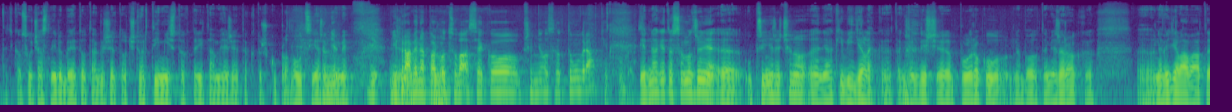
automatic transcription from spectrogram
Teďka v současné době je to tak, že to čtvrtý místo, který tam je, že je tak trošku plovoucí a řekni mi... Mě že... právě napadlo, co vás jako přimělo se k tomu vrátit vůbec. Jednak je to samozřejmě uh, upřímně řečeno uh, nějaký výdělek, takže když půl roku nebo téměř rok nevyděláváte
